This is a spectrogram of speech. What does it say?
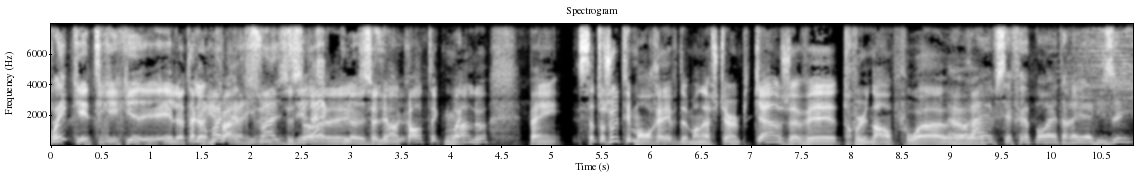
Oui, qui est, qui, qui- et le Tacoma est un du- rival c'est direct. euh, là, celui du- encore techniquement là, ben ça a toujours été mon rêve de m'en acheter un. Puis quand j'avais trouvé un emploi, euh, Un rêve, c'est fait pour être réalisé.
